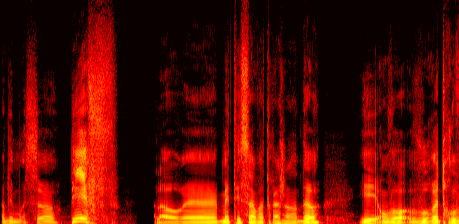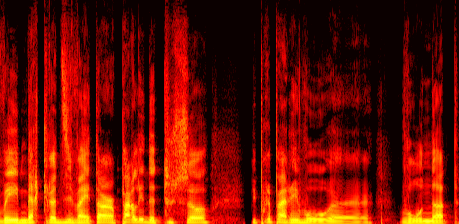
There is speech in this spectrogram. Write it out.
Regardez-moi ça. Pif! Alors, euh, mettez ça à votre agenda et on va vous retrouver mercredi 20h, parler de tout ça, puis préparez euh, vos notes,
